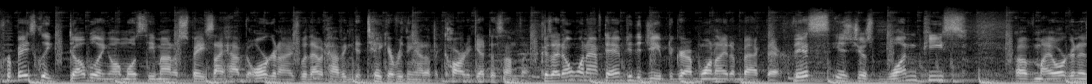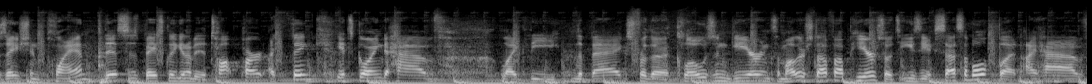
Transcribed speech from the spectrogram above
for basically doubling almost the amount of space I have to organize without having to take everything out of the car to get to something. Because I don't want to have to empty the Jeep to grab one item back there. This is just one piece of my organization plan. This is basically going to be the top part. I think it's going to have like the the bags for the clothes and gear and some other stuff up here so it's easy accessible but I have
